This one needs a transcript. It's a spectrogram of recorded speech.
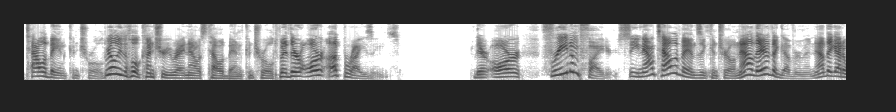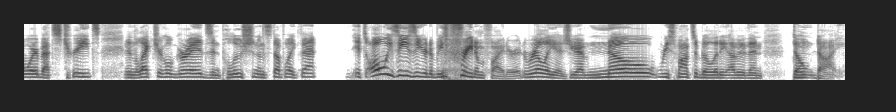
Taliban controlled. Really, the whole country right now is Taliban controlled. But there are uprisings. There are freedom fighters. See, now Taliban's in control. Now they're the government. Now they got to worry about streets and electrical grids and pollution and stuff like that. It's always easier to be the freedom fighter. It really is. You have no responsibility other than don't die,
